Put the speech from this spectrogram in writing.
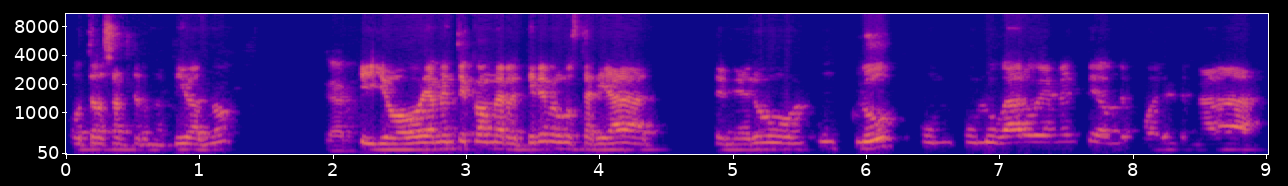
otras alternativas, ¿no? Claro. Y yo obviamente cuando me retire me gustaría tener un, un club, un, un, lugar obviamente donde poder entrenar a,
